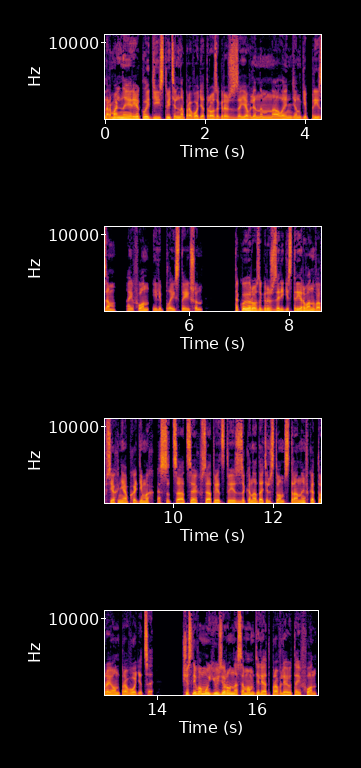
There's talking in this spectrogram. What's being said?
Нормальные реклы действительно проводят розыгрыш с заявленным на лендинге призом iPhone или PlayStation. Такой розыгрыш зарегистрирован во всех необходимых ассоциациях в соответствии с законодательством страны, в которой он проводится. Счастливому юзеру на самом деле отправляют iPhone,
